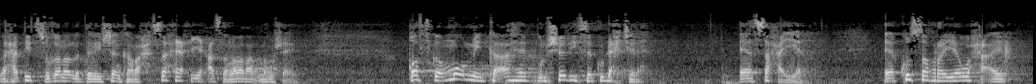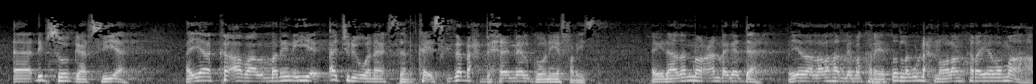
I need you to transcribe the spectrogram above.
waa xadiid suganoo la daliishan karo saxiix iyo xasan labadaa lagu sheegay. Qofka mu'minka ah ee bulshadiisa ku dhex jira ee saxaya ee ku sabraya waxa ay dhib soo gaadhsiiyaan ayaa ka abaalmarin iyo ajri wanaagsan ka iskaga dhex baxee meel gooniya fadhiista. Ay yidhahda noocan dhagadah iyadaa lala hadliba karaya dad lagu dhex noolaan karayaba ma aha.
